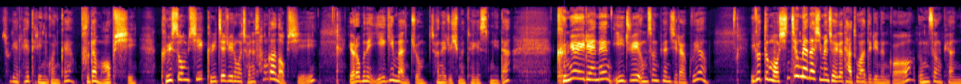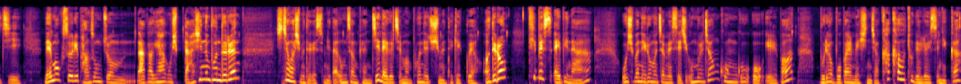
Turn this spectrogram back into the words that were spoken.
소개를 해드리는 거니까요. 부담 없이, 글솜씨, 글재주 이런 거 전혀 상관없이 여러분의 얘기만 좀 전해주시면 되겠습니다. 금요일에는 2주의 음성편지라고요. 이것도 뭐 신청만 하시면 저희가 다 도와드리는 거. 음성편지. 내 목소리 방송 좀 나가게 하고 싶다 하시는 분들은 신청하시면 되겠습니다. 음성편지 네 글자만 보내주시면 되겠고요. 어디로? TBS 앱이나 50원의 1호 문자 메시지 우물정 0951번 무료 모바일 메신저 카카오톡 열려 있으니까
